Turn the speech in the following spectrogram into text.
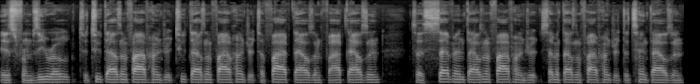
is from zero to 2,500, 2,500 to 5,000, 5,000 to 7,500, 7,500 to 10,000,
